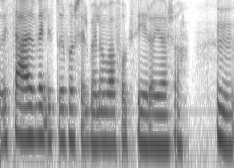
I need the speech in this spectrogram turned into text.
hvis det er veldig stor forskjell mellom hva folk sier og gjør, så Mm.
